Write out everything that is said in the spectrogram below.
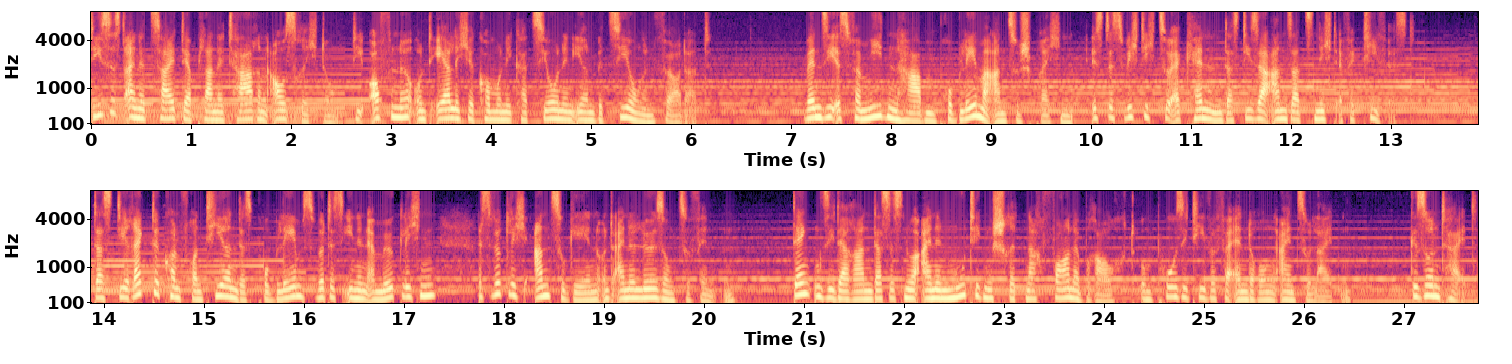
Dies ist eine Zeit der planetaren Ausrichtung, die offene und ehrliche Kommunikation in ihren Beziehungen fördert. Wenn Sie es vermieden haben, Probleme anzusprechen, ist es wichtig zu erkennen, dass dieser Ansatz nicht effektiv ist. Das direkte Konfrontieren des Problems wird es Ihnen ermöglichen, es wirklich anzugehen und eine Lösung zu finden. Denken Sie daran, dass es nur einen mutigen Schritt nach vorne braucht, um positive Veränderungen einzuleiten. Gesundheit.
